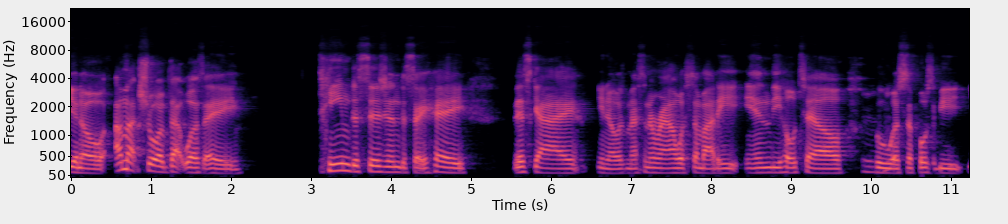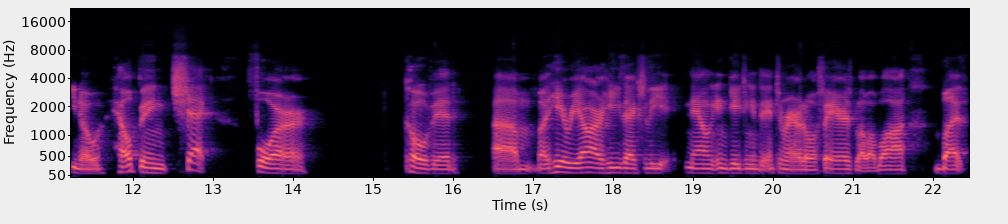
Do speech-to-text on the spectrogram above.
you know, I'm not sure if that was a team decision to say, hey, this guy, you know, is messing around with somebody in the hotel mm-hmm. who was supposed to be, you know, helping check for COVID. Um, but here we are. He's actually now engaging into intermarital affairs, blah, blah, blah. But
